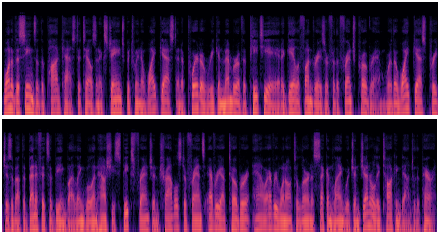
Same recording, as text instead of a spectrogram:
One of the scenes of the podcast details an exchange between a white guest and a Puerto Rican member of the PTA at a gala fundraiser for the French program, where the white guest preaches about the benefits of being bilingual and how she speaks French and travels to France every October, and how everyone ought to learn a second language and generally talking down to the parent.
